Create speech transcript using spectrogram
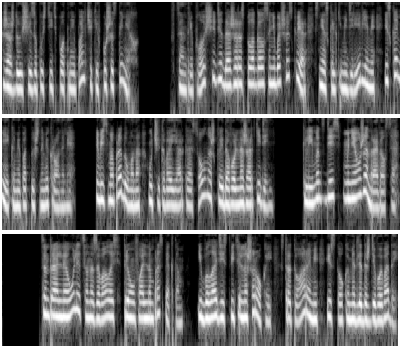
жаждущий запустить потные пальчики в пушистый мех. В центре площади даже располагался небольшой сквер с несколькими деревьями и скамейками под пышными кронами. Весьма продумано, учитывая яркое солнышко и довольно жаркий день. Климат здесь мне уже нравился. Центральная улица называлась Триумфальным проспектом и была действительно широкой, с тротуарами и стоками для дождевой воды.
